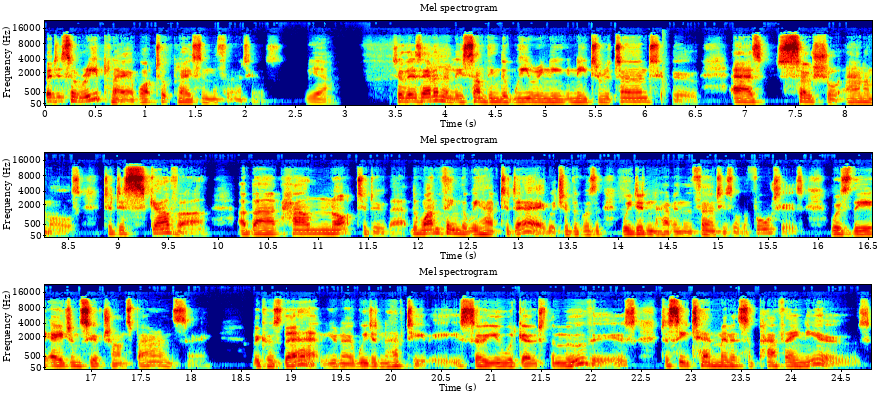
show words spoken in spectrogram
But it's a replay of what took place in the 30s. Yeah. So there's evidently something that we really need to return to as social animals to discover about how not to do that. The one thing that we have today, which of course we didn't have in the 30s or the 40s, was the agency of transparency because then, you know, we didn't have TV. So you would go to the movies to see 10 minutes of Pathé News.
